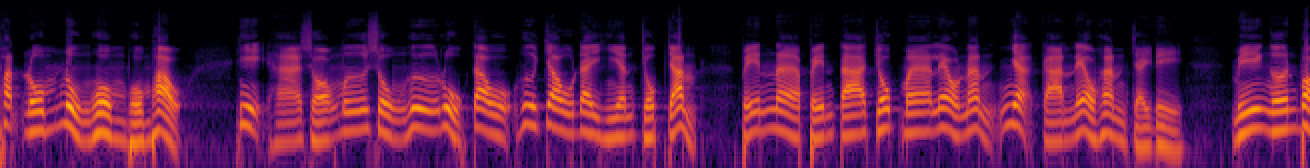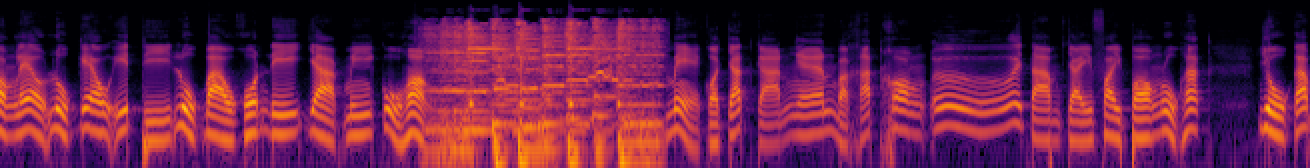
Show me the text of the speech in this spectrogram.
พัดลมหนุ่งห่มผมเผาหิหาสองมือส่งฮื้อลูกเต้าฮื้อเจ้าได้เหียนจบจันเป็นหน้าเป็นตาจบมาแล้วนั่นเนี่ยการแล้วหั่นใจดี มีเงินบ้องแล้วลูกแก้วอิทธีลูกเบ่าวคนดีอยากมีกู้ห้อง แม่ก็จัดการงานบัคัดข้อง เอ้ยตามใจไฟปองลูกฮัก อยู่กับ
